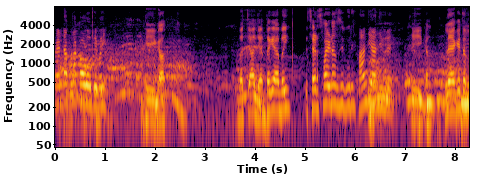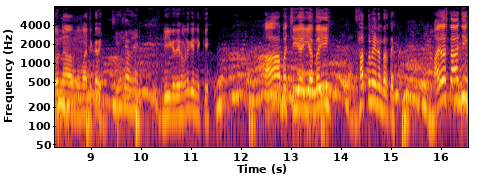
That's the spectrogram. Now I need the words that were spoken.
ਪਿੰਡ ਆਪਣਾ ਕੌਲੋ ਕੇ ਬਾਈ। ਠੀਕ ਆ। ਬੱਚਾ ਜਿੱਤ ਗਿਆ ਬਾਈ। ਤੇ ਸੈਟੀਸਫਾਈਡ ਆ ਤੁਸੀਂ ਪੂਰੇ? ਹਾਂਜੀ ਹਾਂਜੀ ਵੀਰੇ। ਠੀਕ ਆ। ਲੈ ਕੇ ਚੱਲੋ ਨਾਮ ਨੂੰ ਮੱਝ ਘਰੇ। ਠੀਕ ਹੈ ਵੀਰੇ। ਡੀਕਦੇ ਹੋਣਗੇ ਨਿੱਕੇ। ਆ ਬੱਚੀ ਆਈ ਆ ਬਾਈ 7ਵੇਂ ਨੰਬਰ ਤੇ। ਆਇਓ ਉਸਤਾਦ ਜੀ।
